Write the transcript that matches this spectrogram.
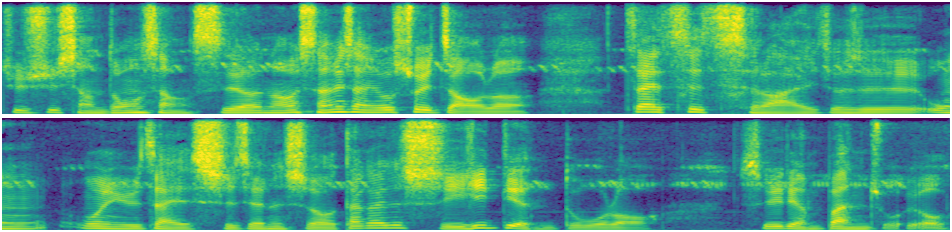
继续想东想西，然后想一想又睡着了。再次起来就是问问鱼仔时间的时候，大概是十一点多咯，十一点半左右。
